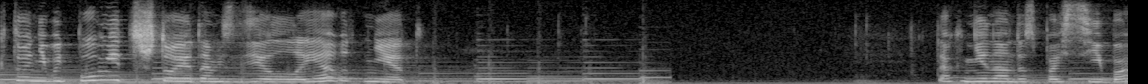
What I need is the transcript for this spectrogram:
Кто-нибудь помнит, что я там сделала? Я вот нет. Так, не надо, спасибо.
